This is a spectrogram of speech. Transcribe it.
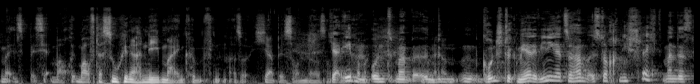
man ist ja auch immer auf der Suche nach Nebeneinkünften. Also ich ja besonders. Ja, eben. Und man, ein Grundstück mehr oder weniger zu haben, ist doch nicht schlecht. Man, das,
